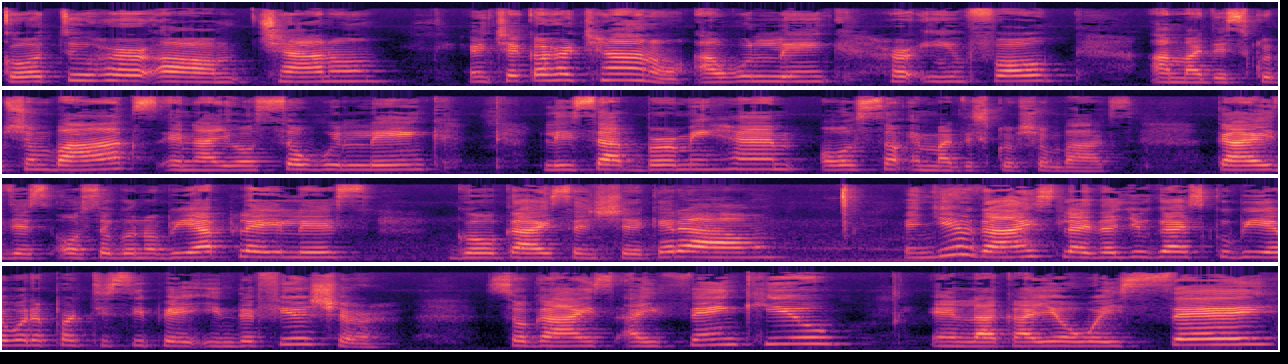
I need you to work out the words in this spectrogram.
go to her um, channel and check out her channel. I will link her info on my description box and I also will link Lisa Burningham also in my description box. Guys, there's also going to be a playlist. Go guys and check it out. And yeah guys, like that you guys could be able to participate in the future. So guys, I thank you. And like I always say,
